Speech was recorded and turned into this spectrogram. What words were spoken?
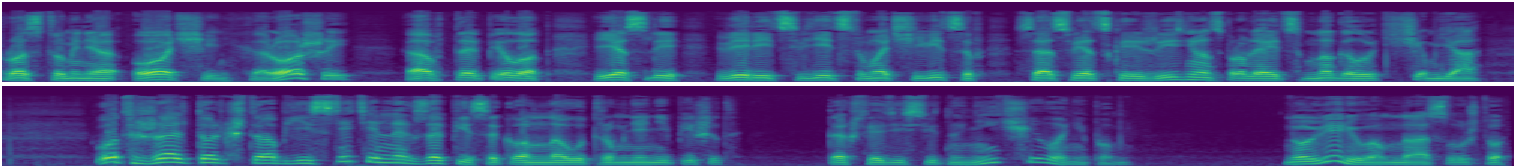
Просто у меня очень хороший автопилот. Если верить свидетельствам очевидцев, со светской жизнью он справляется много лучше, чем я. Вот жаль только, что объяснительных записок он на утро мне не пишет, так что я действительно ничего не помню. Но верю вам на слово, что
